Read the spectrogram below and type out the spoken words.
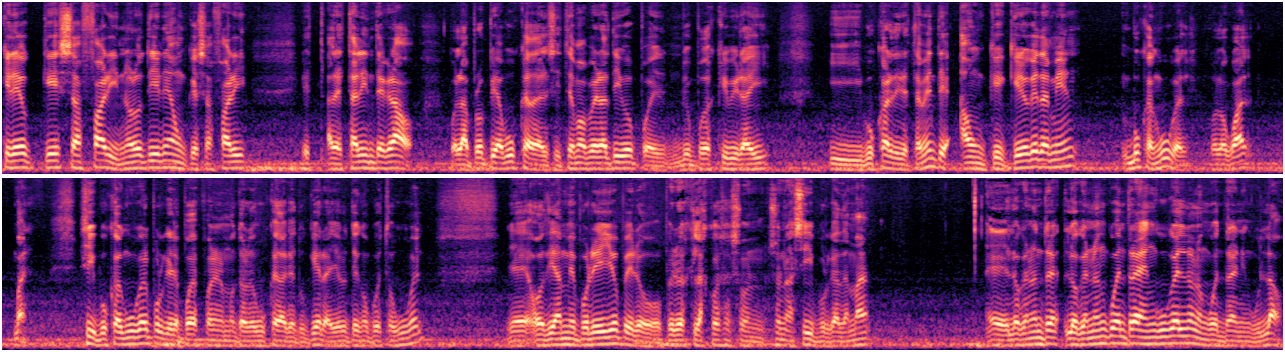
creo que Safari no lo tiene, aunque Safari al estar integrado con la propia búsqueda del sistema operativo, pues yo puedo escribir ahí y buscar directamente, aunque creo que también busca en Google, con lo cual, bueno, sí, busca en Google porque le puedes poner el motor de búsqueda que tú quieras. Yo lo tengo puesto Google, eh, odiadme por ello, pero, pero es que las cosas son, son así, porque además eh, lo, que no lo que no encuentras en Google no lo encuentras en ningún lado.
